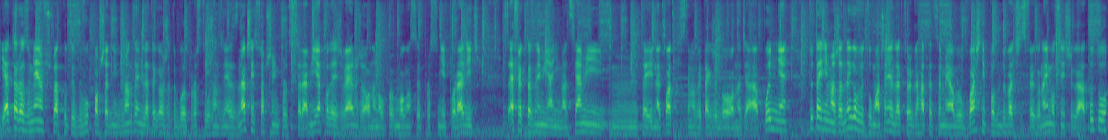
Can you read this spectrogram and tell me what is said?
Ja to rozumiałem w przypadku tych dwóch poprzednich urządzeń, dlatego że to były po prostu urządzenia z znacznie słabszymi procesorami. Ja podejrzewałem, że one mo- mogą sobie po prostu nie poradzić z efektownymi animacjami mm, tej nakładki systemowej tak, żeby ona działała płynnie. Tutaj nie ma żadnego wytłumaczenia, dla którego HTC miałoby właśnie pozbywać się swojego najmocniejszego atutu.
